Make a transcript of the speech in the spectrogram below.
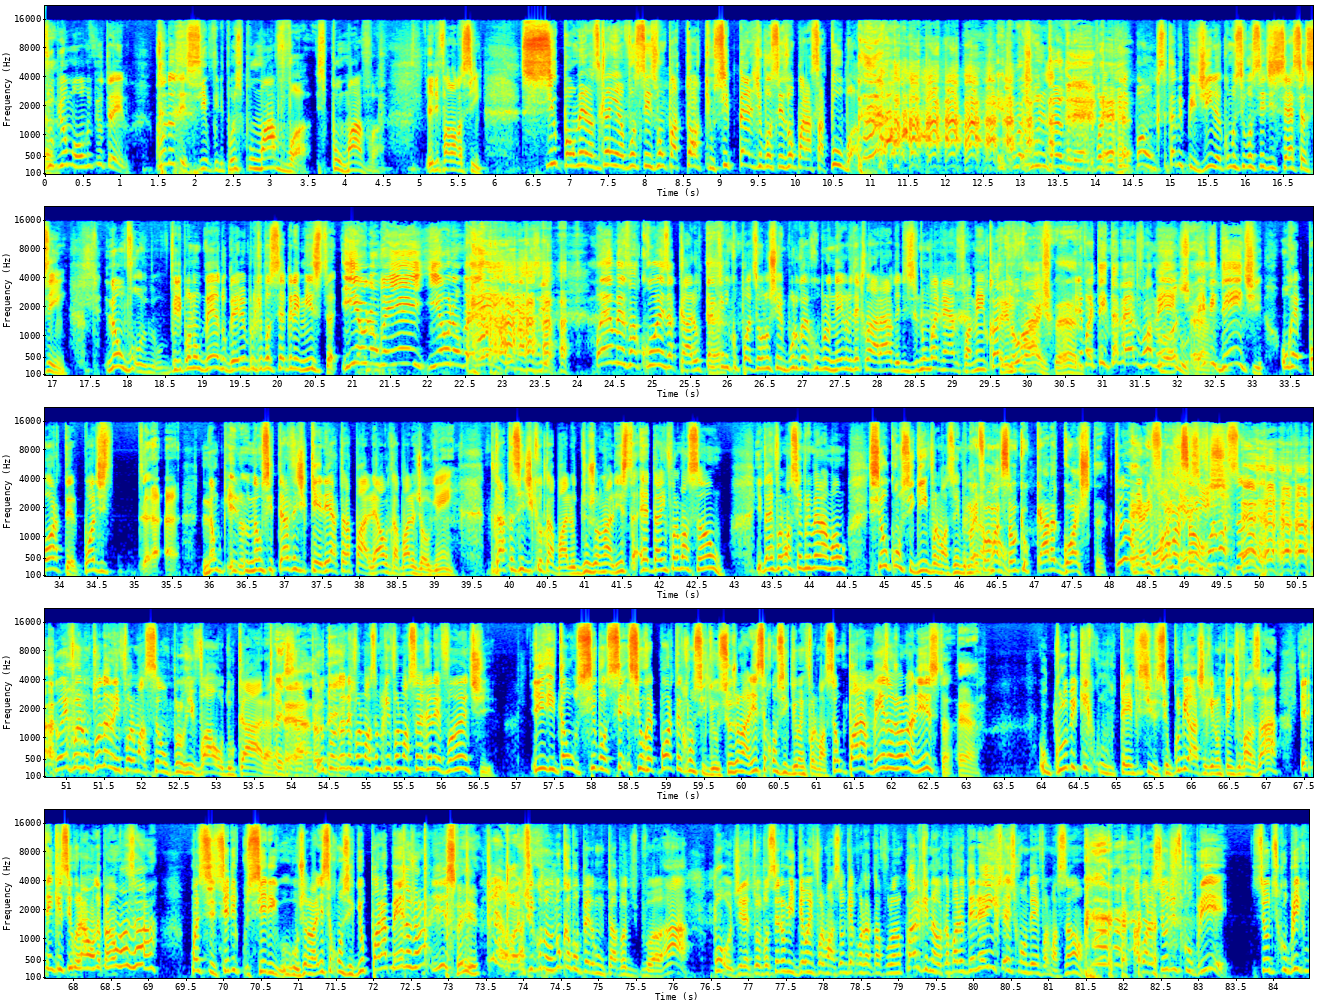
Subiu o morro e viu o treino. Quando eu desci, o Filipão espumava, espumava. Ele falava assim: se o Palmeiras ganha, vocês vão pra Tóquio, se perde, vocês vão para Satuba. Ele tava juntando, né? Eu falei, Filipão, o que você tá me pedindo é como se você dissesse assim: não, vou- o Filipão não ganha do Grêmio porque você é gremista. E eu não ganhei! E eu não ganhei! Ele dizia. É a mesma coisa, cara. O técnico pode ser o Luxemburgo, é rubro-negro declarado. Ele não vai ganhar do Flamengo. Claro Treinou que vai. Vasco, é. Ele vai tentar ganhar do Flamengo. Lógico, é. evidente. O repórter pode. Não, não se trata de querer atrapalhar o trabalho de alguém. Trata-se de que o trabalho do jornalista é dar informação. E dar informação em primeira mão. Se eu conseguir informação em primeira mão. informação que o cara gosta. Claro, é a não informação. é informação. Não, é- eu não tô dando informação pro rival do cara. Exatamente. Eu tô dando informação porque a informação é relevante. E, então, se você, se o repórter conseguiu, se o jornalista conseguiu a informação, parabéns ao jornalista. É. O clube que tem que se, se o clube acha que não tem que vazar, ele tem que segurar a onda pra não vazar. Mas se, se ele, se ele, o jornalista conseguiu, parabéns ao jornalista. Isso aí. É. Assim como eu nunca vou perguntar, pra, tipo, ah, pô, diretor, você não me deu a informação que ia contratar fulano. Claro que não, o trabalho dele é é esconder a informação. Agora, se eu descobrir, se eu descobrir que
